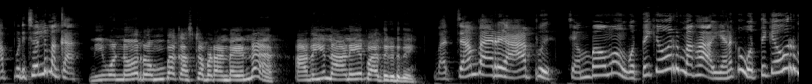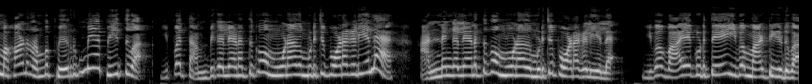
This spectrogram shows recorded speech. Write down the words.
அப்படி சொல்லு மக்கா. நீ ஒன்னும் ரொம்ப கஷ்டப்படாண்டா என்ன? அதையும் நானே பாத்துக்கிடுதேன் வச்சான் பாரு ஆப்பு. செம்பவமும் ஒத்தைக்க ஒரு மகா. எனக்கு ஒத்தைக்க ஒரு மகான்னு ரொம்ப பெருமையா பீத்துவா. இப்ப தம்பி கல்யாணத்துக்கும் மூணாவது முடிச்சு போட கழியல அண்ணன் கல்யாணத்துக்கும் மூணாவது முடிச்சு போட கழியல இவ வாய கொடுத்தே இவ மாட்டிக்கிடுவா.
